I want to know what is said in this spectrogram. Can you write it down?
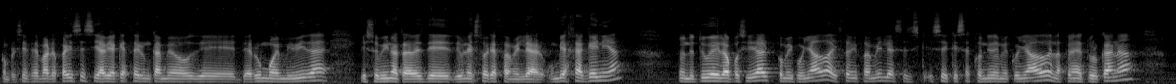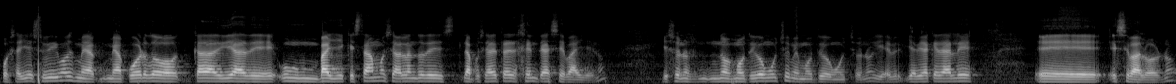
con presencia en varios países y había que hacer un cambio de, rumbo en mi vida y eso vino a través de, una historia familiar. Un viaje a Kenia, donde tuve la posibilidad con mi cuñado, ahí está mi familia, ese, que se ha escondido de mi cuñado, en la zona de Turcana, pues allí estuvimos, me, me, acuerdo cada día de un valle que estábamos y hablando de la posibilidad de traer gente a ese valle, ¿no? Y eso nos, nos motivó mucho y me motivó mucho, ¿no? y había que darle eh, ese valor. ¿no?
